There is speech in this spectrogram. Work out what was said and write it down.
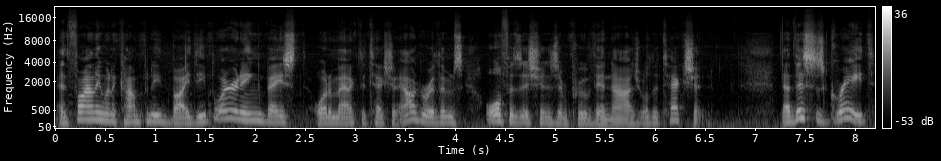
And finally, when accompanied by deep learning based automatic detection algorithms, all physicians improved their nodule detection. Now, this is great,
